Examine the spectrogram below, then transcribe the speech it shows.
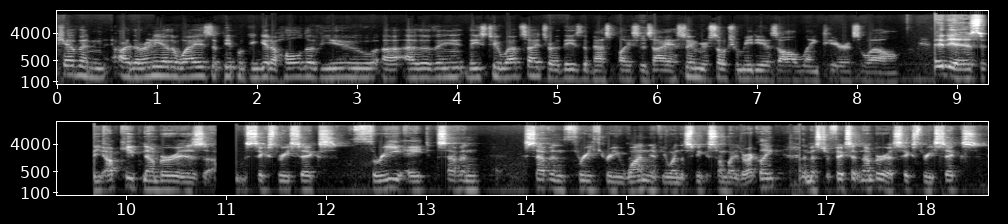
Kevin, are there any other ways that people can get a hold of you uh, other than these two websites, or are these the best places? I assume your social media is all linked here as well. It is. The upkeep number is 636 387 7331 if you want to speak to somebody directly. The Mr. Fix It number is 636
